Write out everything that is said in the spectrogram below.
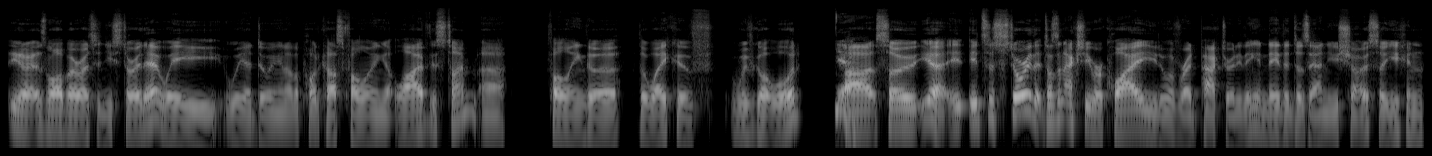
you know, as Wildbow writes a new story there, we we are doing another podcast following it live this time. Uh, following the the wake of We've Got Ward. Uh, so yeah, it, it's a story that doesn't actually require you to have read Pact or anything, and neither does our new show. So you can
